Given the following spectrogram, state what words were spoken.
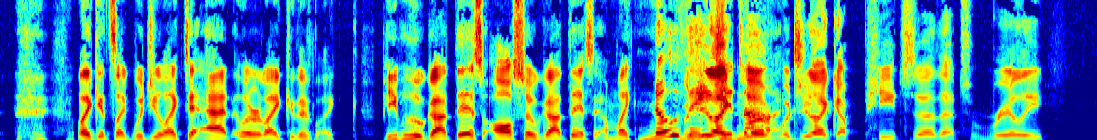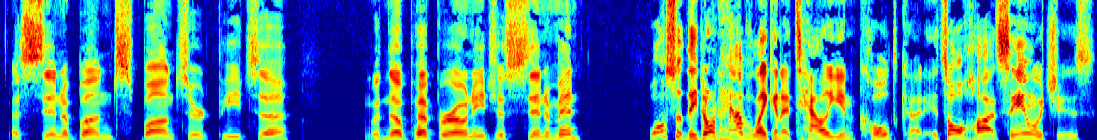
like it's like, would you like to add or like there's like people who got this also got this. I'm like, no, Would they you like did to, not. Would you like a pizza that's really a Cinnabon sponsored pizza with no pepperoni, just cinnamon? Well, also, they don't have like an Italian cold cut. It's all hot sandwiches,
